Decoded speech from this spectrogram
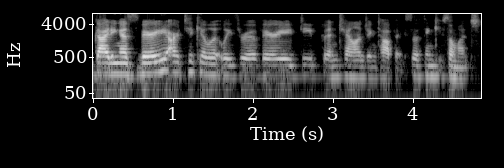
guiding us very articulately through a very deep and challenging topic. So thank you so much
